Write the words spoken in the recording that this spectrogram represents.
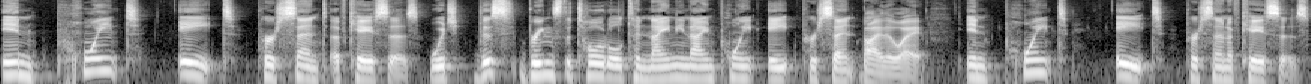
In 0.8% of cases, which this brings the total to 99.8%, by the way, in 0.8% of cases,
